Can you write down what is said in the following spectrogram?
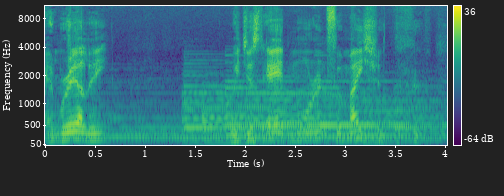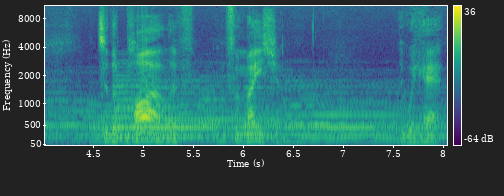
And really, we just add more information to the pile of information that we have.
